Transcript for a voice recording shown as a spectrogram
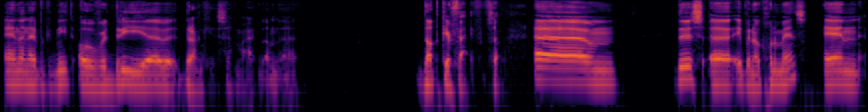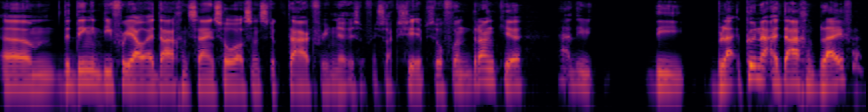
En dan heb ik het niet over drie eh, drankjes, zeg maar. Dan, eh, dat keer vijf of zo. Ehm, dus eh, ik ben ook gewoon een mens. En ehm, de dingen die voor jou uitdagend zijn, zoals een stuk taart voor je neus of een zak chips of een drankje, ja, die, die kunnen uitdagend blijven.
